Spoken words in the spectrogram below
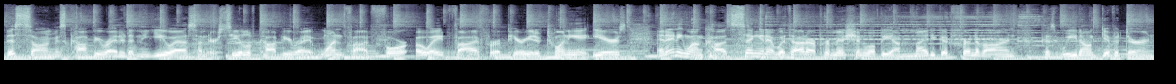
this song is copyrighted in the US under seal of copyright 154085 for a period of 28 years, and anyone caught singing it without our permission will be a mighty good friend of ourn, because we don't give a darn.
